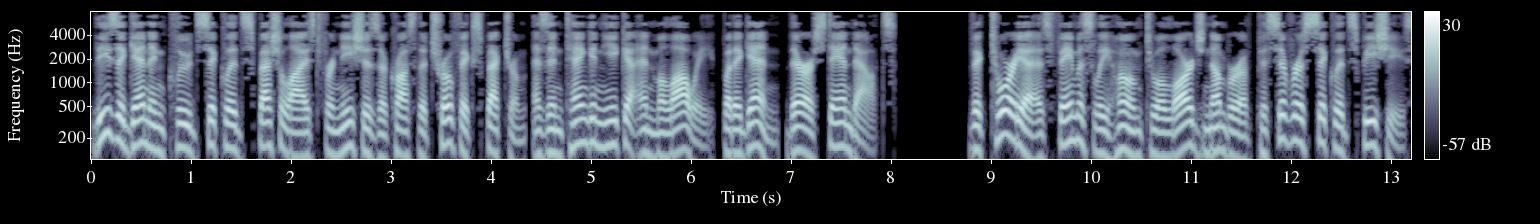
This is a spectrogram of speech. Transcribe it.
These again include cichlids specialized for niches across the trophic spectrum, as in Tanganyika and Malawi, but again, there are standouts. Victoria is famously home to a large number of piscivorous cichlid species,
